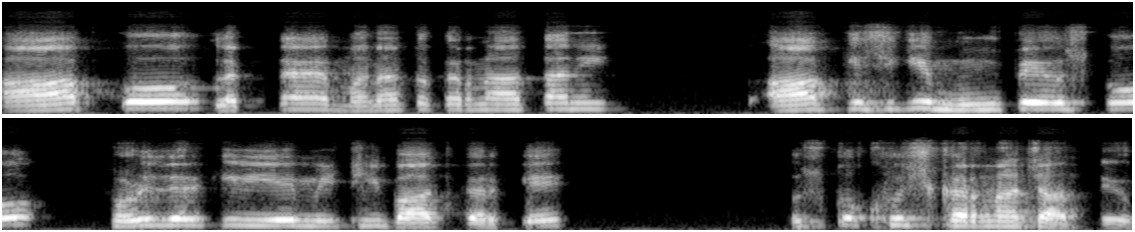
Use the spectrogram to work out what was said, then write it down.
आपको लगता है मना तो करना आता नहीं। आप किसी के मुँह पे उसको थोड़ी देर के लिए मीठी बात करके उसको खुश करना चाहते हो।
